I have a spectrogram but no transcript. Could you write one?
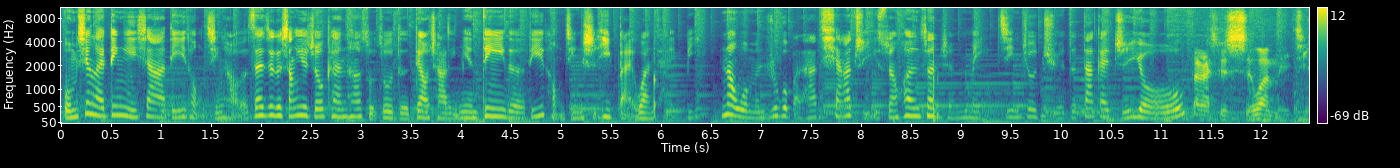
我们先来定义一下第一桶金好了，在这个商业周刊他所做的调查里面，定义的第一桶金是一百万台币。那我们如果把它掐指一算，换算成美金，就觉得大概只有大概是十万美金。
